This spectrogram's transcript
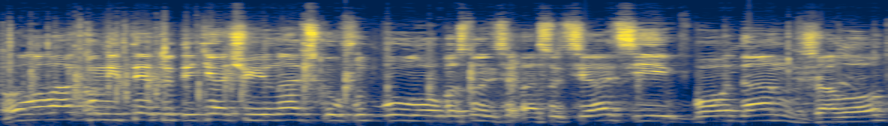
Голова комітету дитячо-юнацького футболу обласної асоціації Богдан Жало.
